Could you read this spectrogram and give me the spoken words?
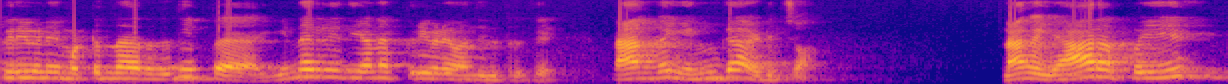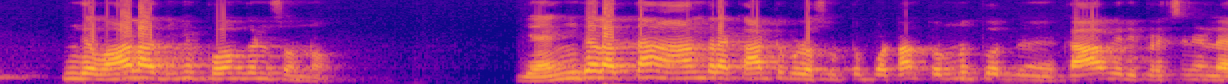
பிரிவினை மட்டும்தான் இருந்தது. இப்ப இன ரீதியான பிரிவினை வந்துகிட்டு இருக்கு. நாங்க எங்க அடிச்சோம்? நாங்க யாரை போய் இங்க வாழாதீங்க போங்கன்னு சொன்னோம். எங்களைத்தான் ஆந்திரா காட்டுக்குள்ள சுட்டு போட்டான். தொண்ணூத்தொன்னு காவிரி பிரச்சனையில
